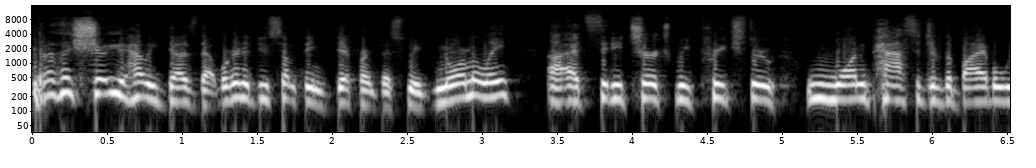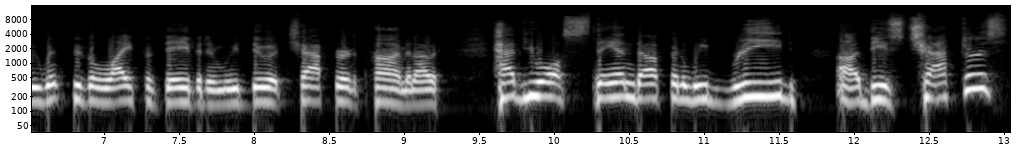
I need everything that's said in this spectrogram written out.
But as I show you how he does that, we're going to do something different this week. Normally, uh, at City Church, we preach through one passage of the Bible. We went through the life of David and we'd do a chapter at a time. And I would have you all stand up and we'd read uh, these chapters.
